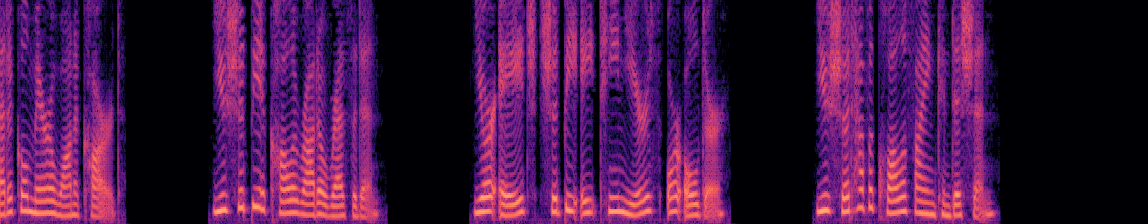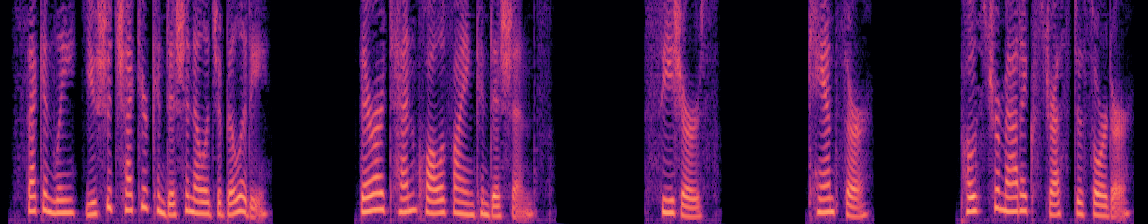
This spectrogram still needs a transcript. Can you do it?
medical marijuana card. You should be a Colorado resident. Your age should be 18 years or older. You should have a qualifying condition. Secondly, you should check your condition eligibility. There are 10 qualifying conditions. Seizures. Cancer. Post-traumatic stress disorder.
